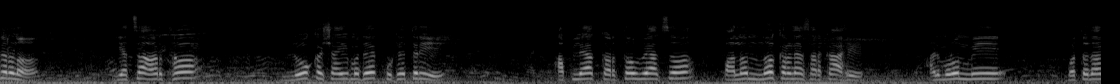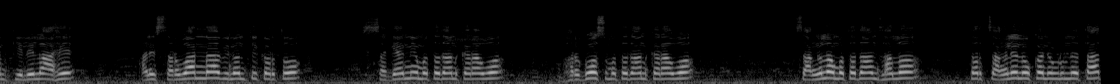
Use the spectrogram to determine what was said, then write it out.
करणं याचा अर्थ लोकशाहीमध्ये कुठेतरी आपल्या कर्तव्याचं पालन न करण्यासारखं आहे. आणि म्हणून मी मतदान केलेलं आहे. आणि सर्वांना विनंती करतो सगळ्यांनी मतदान करावं भरघोस मतदान करावं. चांगलं मतदान झालं तर चांगले लोक निवडून येतात.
